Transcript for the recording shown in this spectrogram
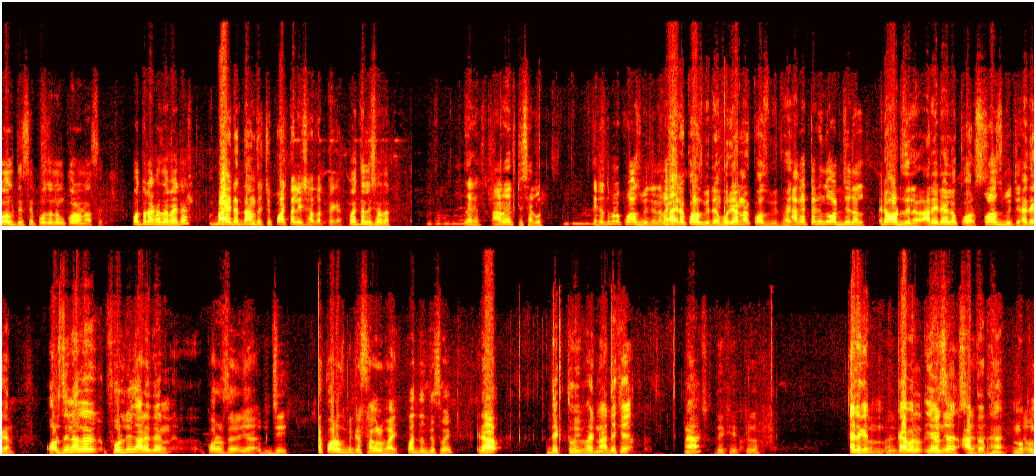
চলতেছে প্রজনন করণ আছে। কত টাকা যাবে এটা? বা এটার দাম হচ্ছে পঁয়তাল্লিশ হাজার টাকা। পঁয়তাল্লিশ হাজার। দেখেন আরও একটি ছাগল। এটা তো মানে ক্রস বিটে না ভাই? না এটা কসবিট হরিয়ানার কসবিট ভাই। আগেরটা কিন্তু অরিজিনাল এটা অরিজিনাল আর এটা হলো করস ক্রস বিটে এই দেখেন অরিজিনালের ফোল্ডিং আর এই দেন করসের ইয়া। জি। করস বিটের ছাগল ভাই। কতদিন গেছে ভাই? এটা দেখতে হই ভাই না দেখে হ্যাঁ? দেখি একটু। এই দেখেন কেবল ইয়ে হয়েছে উঠছে, হ্যাঁ নতুন।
